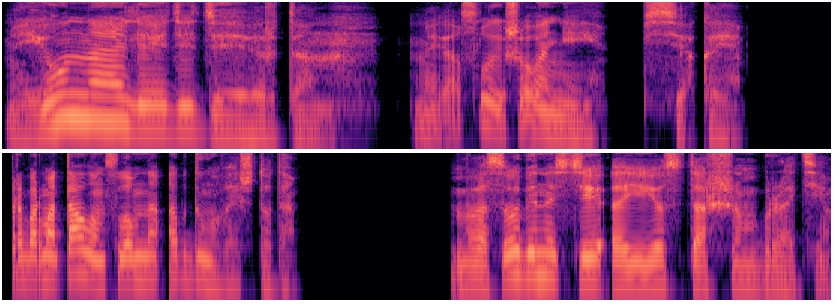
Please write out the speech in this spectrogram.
«Юная леди Девертон, я слышал о ней всякое». Пробормотал он, словно обдумывая что-то. В особенности о ее старшем брате.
